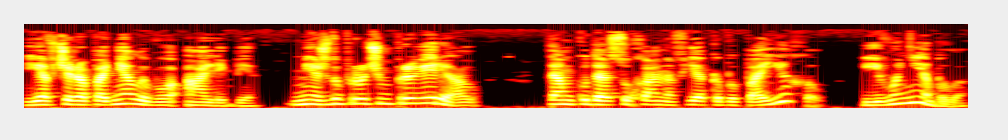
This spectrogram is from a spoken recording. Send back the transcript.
Я вчера поднял его алиби. Между прочим, проверял. Там, куда Суханов якобы поехал, его не было.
